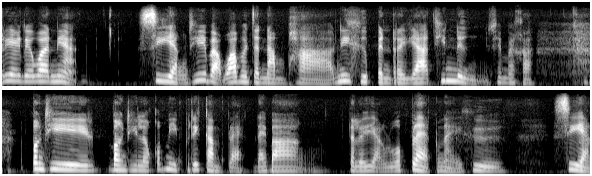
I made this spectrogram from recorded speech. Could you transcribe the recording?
เรียกได้ว่าเนี่ยเสี่ยงที่แบบว่ามันจะนำพา นี่คือเป็นระยะที่หนึ่งใช่ไหมคะ บางทีบางทีเราก็มีพฤติกรรมแปลกได้บ้าง แต่เราอยากรู้ว่าแปลกไหนคือ เสี่ยง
